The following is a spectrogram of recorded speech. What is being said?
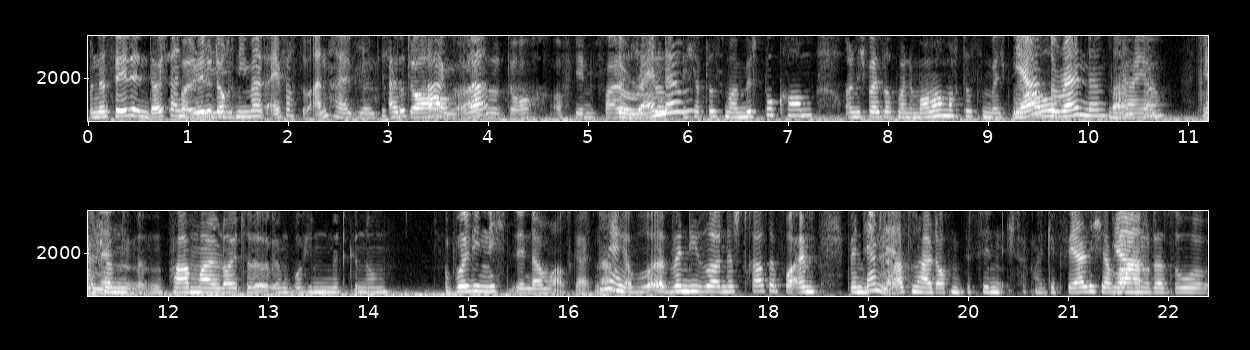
Und das wäre in Deutschland Voll würde doch niemand einfach so anhalten und dich ah, das doch, fragen, oder? Also doch, auf jeden Fall. So ich random? Hab das, ich habe das mal mitbekommen und ich weiß auch, meine Mama macht das zum Beispiel ja, auch. Ja, so random, so ja, ja. Ich habe schon ein paar Mal Leute irgendwo hin mitgenommen. Obwohl die nicht den Daumen rausgehalten haben. Nee, obwohl, äh, wenn die so an der Straße, vor allem wenn die Straßen nett. halt auch ein bisschen, ich sag mal, gefährlicher ja. waren oder so,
